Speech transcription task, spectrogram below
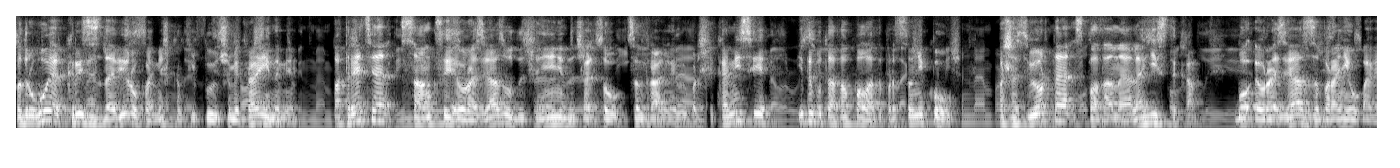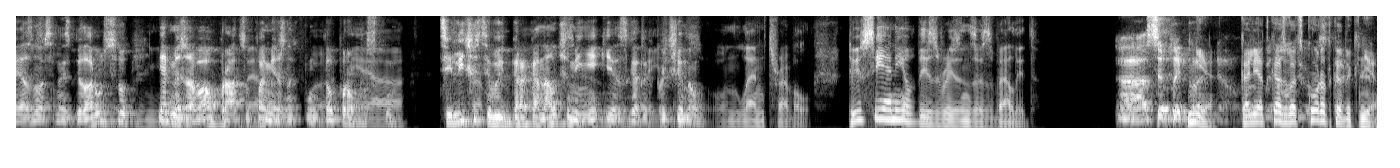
Па-другое, крызіс даверу паміж канфліктуючымі краінамі. Па-трэцяе, санкцыі еўразвязу ў дачыненні да чальцоў цэнтральнай выбарчай камісіі і дэпутатаў палаты прадстаўнікоў. Па-чацвёртае, складаная лагістыка, бо еўразвяз забараніў авіязносіны з Беларусю і абмежаваў працу памежных пунктаў пропуску. Ці лічыце вы пераканаўчымі нейкія з гэтых прычынаў? Не, калі адказваць коротко дык не.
